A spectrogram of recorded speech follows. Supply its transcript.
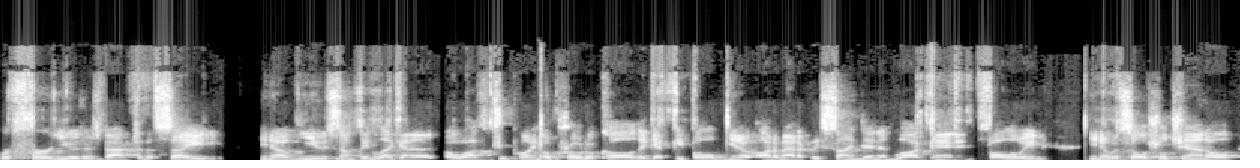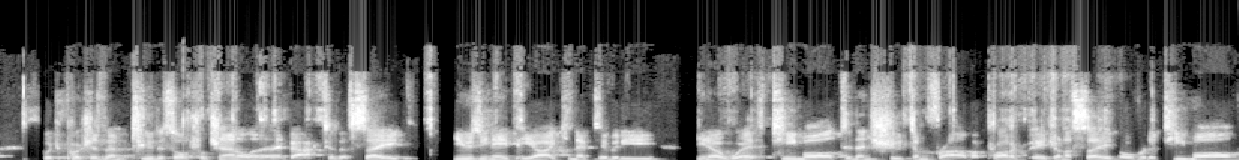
refer users back to the site. You know, use something like an OAuth 2.0 protocol to get people, you know, automatically signed in and logged in and following, you know, a social channel, which pushes them to the social channel and then back to the site using API connectivity you know, with Tmall to then shoot them from a product page on a site over to Tmall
